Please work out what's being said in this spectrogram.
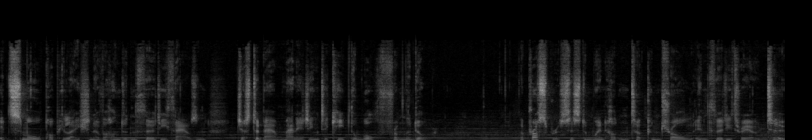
its small population of 130,000 just about managing to keep the wolf from the door. A prosperous system when Hutton took control in 3302,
